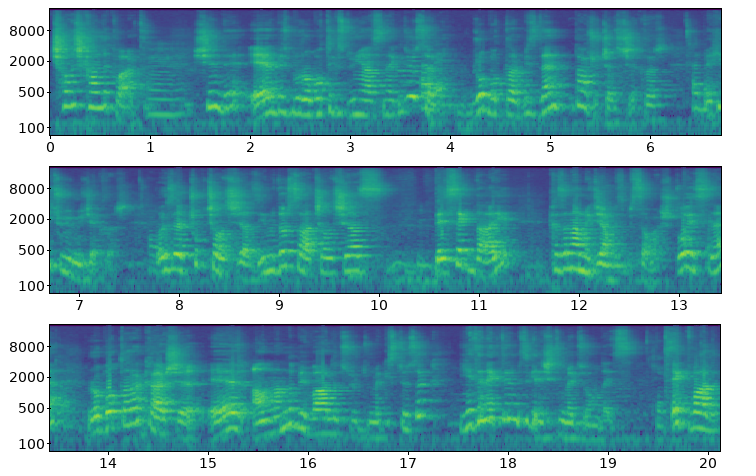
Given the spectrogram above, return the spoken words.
çalışkanlık vardı. Hmm. Şimdi eğer biz bu robotics dünyasına gidiyorsak Tabii. robotlar bizden daha çok çalışacaklar Tabii. ve hiç uyumayacaklar. Evet. O yüzden çok çalışacağız, 24 saat çalışacağız desek dahi kazanamayacağımız bir savaş. Dolayısıyla robotlara karşı eğer anlamlı bir varlık sürdürmek istiyorsak yeteneklerimizi geliştirmek zorundayız. Kesin. Tek varlık,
